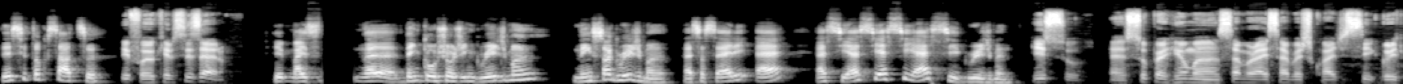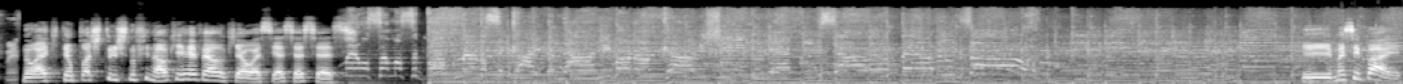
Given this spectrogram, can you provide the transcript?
desse Tokusatsu. E foi o que eles fizeram. E, mas né, Denkou Shoujin Gridman, nem só Gridman. Essa série é SSSS Gridman. Isso. É Superhuman Samurai Cyber Squad Gridman. Não é que tem um plot twist no final que revela o que é o SSSS. E, mas, Senpai,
